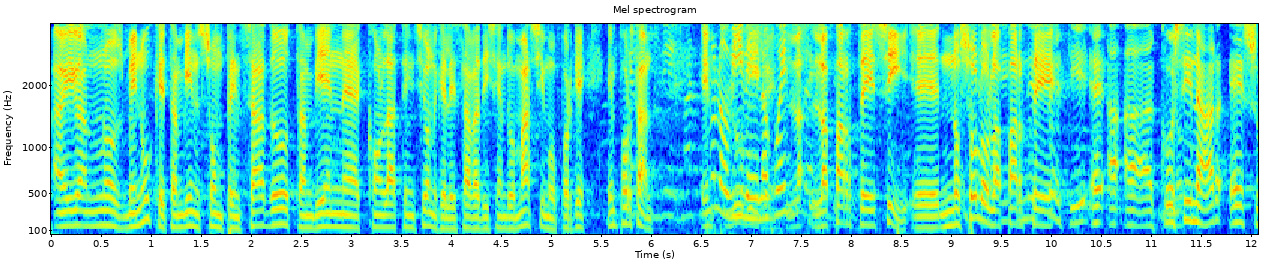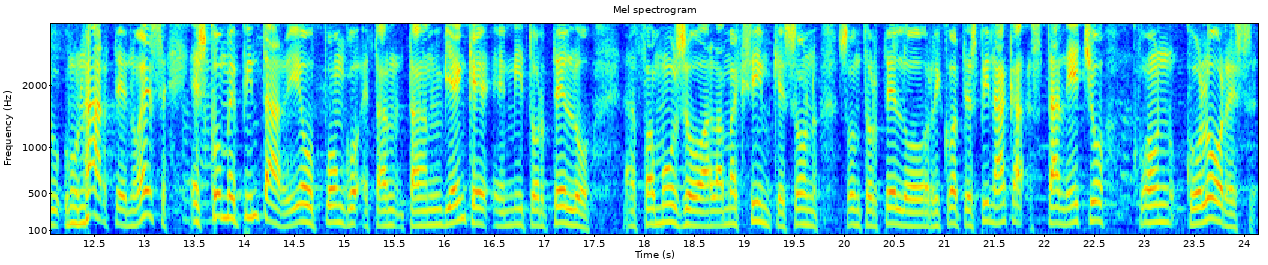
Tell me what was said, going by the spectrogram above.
hay, unos menús que también son pensados también eh, con la atención que le estaba diciendo Máximo, porque es importante. Máximo lo vive, lo cuenta. La, la parte, sí, eh, no solo la parte... En effetti, eh, a, a cocinar no. es un arte, no es, es como pintar. Yo pongo tan, también que en mi tortello eh, famoso a la Maxim, que son, son tortello ricotta espinaca, están hechos con colores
